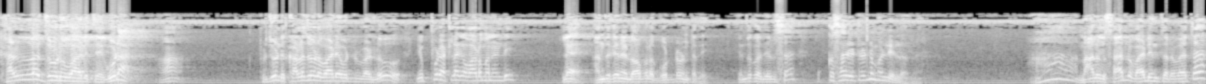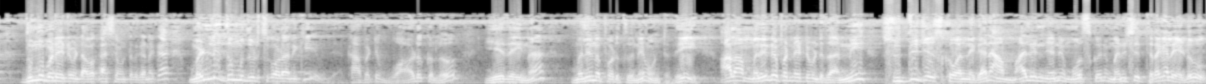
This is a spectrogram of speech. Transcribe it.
కళ్ళజోడు వాడితే కూడా ఇప్పుడు చూడండి కళ్ళజోడు వాడేటువంటి వాళ్ళు ఎప్పుడు అట్లాగే వాడమనండి? లే అందుకనే లోపల గుడ్డ ఉంటది. ఎందుకో తెలుసా? ఒక్కసారి ఇటువంటి మళ్ళీ నాలుగు సార్లు వాడిన తర్వాత దుమ్ము పడేటువంటి అవకాశం ఉంటుంది కనుక మళ్ళీ దుమ్ము దుడుచుకోవడానికి కాబట్టి వాడుకలో ఏదైనా మలిన పడుతూనే ఉంటుంది. అలా మలిన పడినటువంటి దాన్ని శుద్ధి చేసుకోవాలని గాని ఆ మాలిన్యాన్ని మోసుకొని మనిషి తిరగలేడు.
